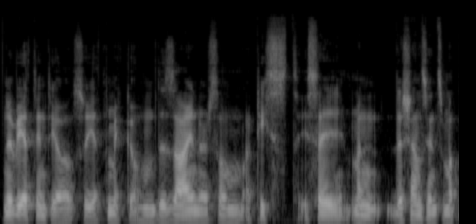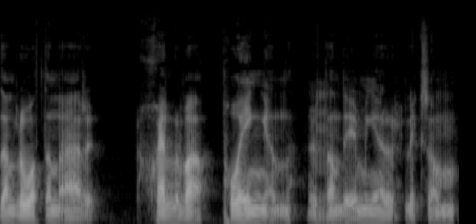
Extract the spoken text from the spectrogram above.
nu vet inte jag så jättemycket om designer som artist i sig, men det känns inte som att den låten är själva poängen, utan det är mer liksom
